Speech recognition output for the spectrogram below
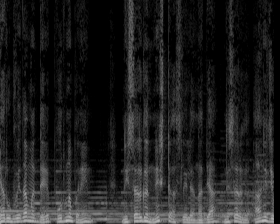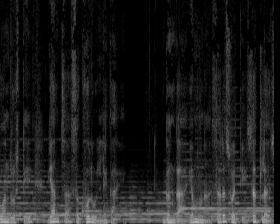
या ऋग्वेदामध्ये पूर्णपणे निसर्गनिष्ठ असलेल्या नद्या निसर्ग आणि जीवनदृष्टी यांचा सखोल उल्लेख आहे. गंगा यमुना सरस्वती सतलज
